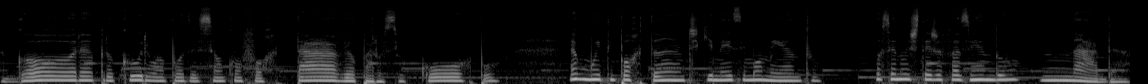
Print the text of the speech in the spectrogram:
Agora procure uma posição confortável para o seu corpo é muito importante que nesse momento você não esteja fazendo nada.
